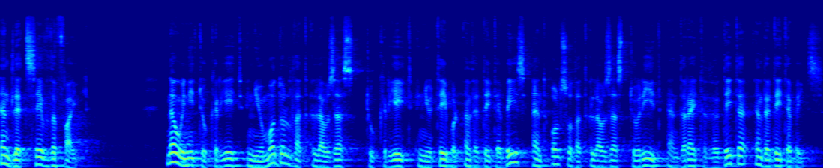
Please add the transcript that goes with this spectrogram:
And let's save the file. Now we need to create a new model that allows us to create a new table in the database and also that allows us to read and write the data in the database.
